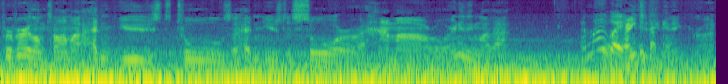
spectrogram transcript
for a very long time, I hadn't used tools. I hadn't used a saw or a hammer or anything like that. Or painted anything, right?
